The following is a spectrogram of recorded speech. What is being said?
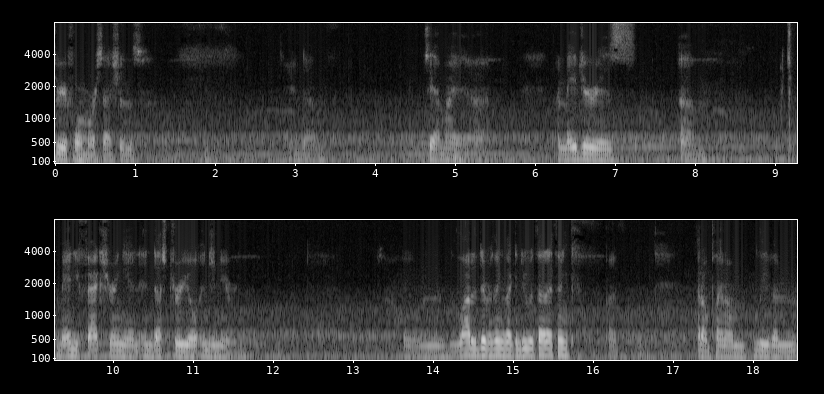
three or four more sessions. And um, so yeah, my uh, my major is um, manufacturing and industrial engineering. So, a lot of different things I can do with that, I think, but I don't plan on leaving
